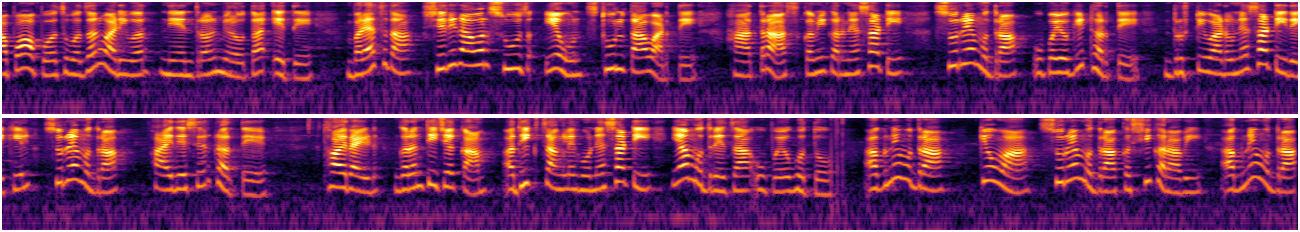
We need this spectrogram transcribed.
आपोआपच वजन वाढीवर नियंत्रण मिळवता येते. बऱ्याचदा शरीरावर सूज येऊन स्थूलता वाढते. हा त्रास कमी करण्यासाठी सूर्यमुद्रा उपयोगी ठरते. दृष्टी वाढवण्यासाठी देखील सूर्यमुद्रा फायदेशीर ठरते. थायरॉईड ग्रंथीचे काम अधिक चांगले होण्यासाठी या मुद्रेचा उपयोग होतो. अग्निमुद्रा किंवा सूर्यमुद्रा कशी करावी? अग्निमुद्रा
